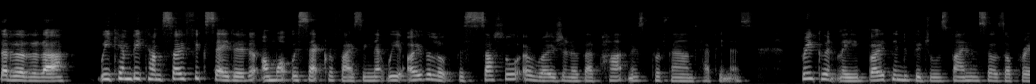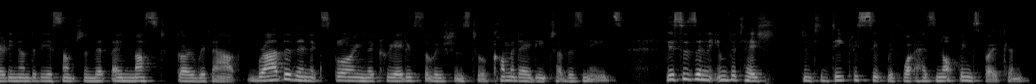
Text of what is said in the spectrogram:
Da, da, da, da, we can become so fixated on what we're sacrificing that we overlook the subtle erosion of our partner's profound happiness Frequently, both individuals find themselves operating under the assumption that they must go without, rather than exploring the creative solutions to accommodate each other's needs. This is an invitation to deeply sit with what has not been spoken.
